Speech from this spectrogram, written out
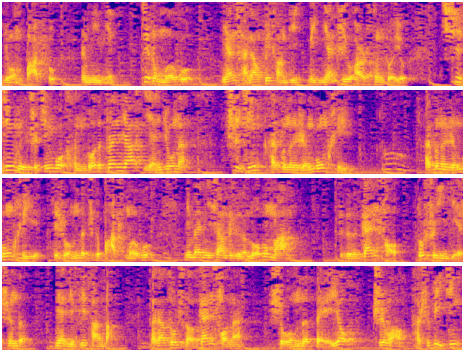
以我们巴楚人命名。这种蘑菇年产量非常低，每年只有二十吨左右。迄今为止，经过很多的专家研究呢，至今还不能人工培育。哦，还不能人工培育，这是我们的这个巴楚蘑菇。另外，你像这个萝卜麻、这个甘草都属于野生的，面积非常大。大家都知道，甘草呢是我们的百药之王，它是味精，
